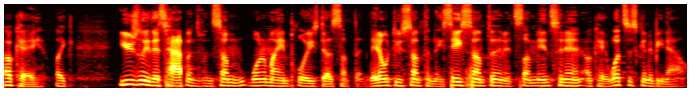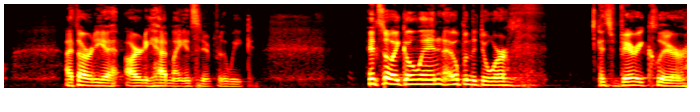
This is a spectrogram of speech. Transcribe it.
okay, like usually this happens when some one of my employees does something. They don't do something, they say something, it's some incident. Okay, what's this going to be now? I thought already already had my incident for the week. And so I go in and I open the door. It's very clear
